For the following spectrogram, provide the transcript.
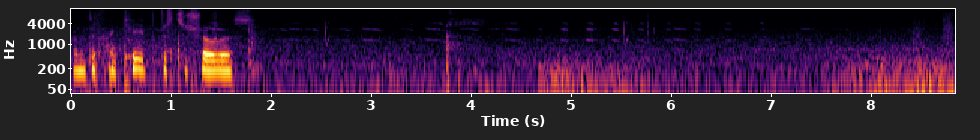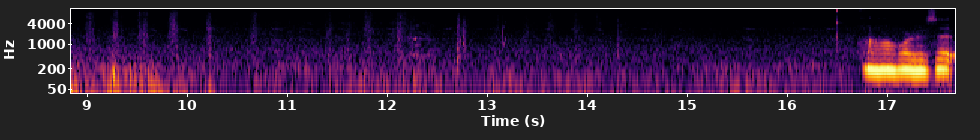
And different cape just to show this. Oh, where is it?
